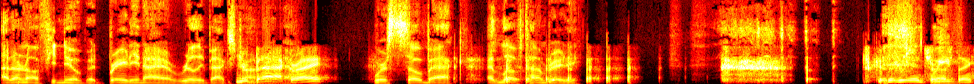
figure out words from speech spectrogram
I don't know if you knew, but Brady and I are really back strong. You're back, right? right? We're so back. I love Tom Brady. it's going to be interesting.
